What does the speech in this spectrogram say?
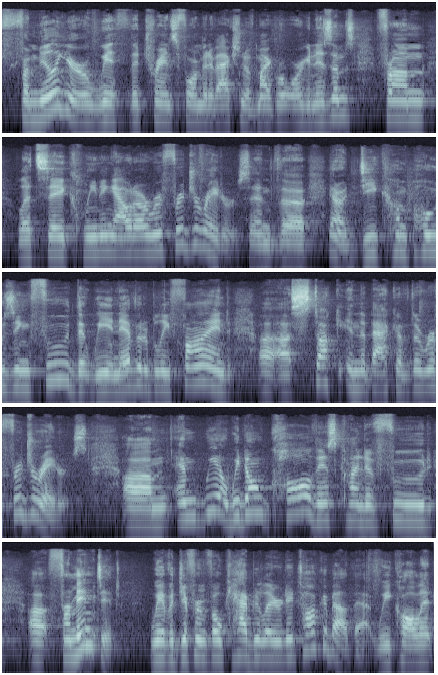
familiar with the transformative action of microorganisms from, let's say, cleaning out our refrigerators and the you know, decomposing food that we inevitably find uh, uh, stuck in the back of the refrigerators. Um, and we, you know, we don't call this kind of food uh, fermented. We have a different vocabulary to talk about that. We call it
